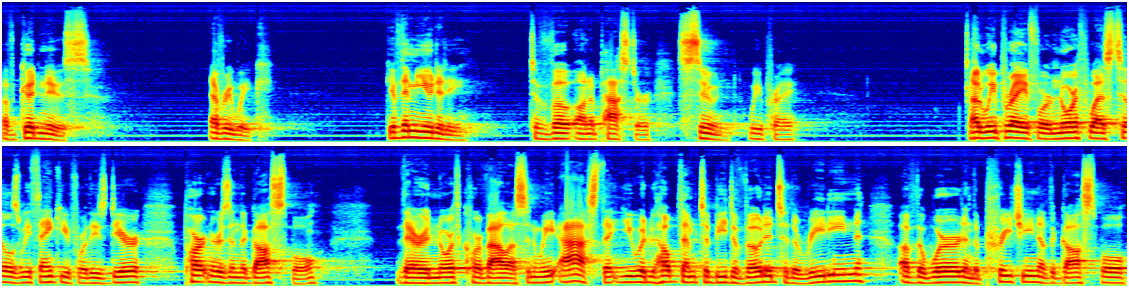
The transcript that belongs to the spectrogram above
of good news every week. Give them unity to vote on a pastor soon, we pray. God, we pray for Northwest Hills. We thank you for these dear partners in the gospel there in North Corvallis, and we ask that you would help them to be devoted to the reading of the word and the preaching of the gospel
